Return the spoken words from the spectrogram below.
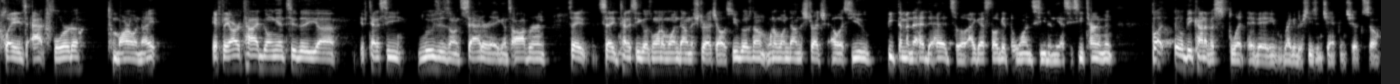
plays at Florida tomorrow night. If they are tied going into the, uh, if Tennessee loses on Saturday against Auburn, say say Tennessee goes one and one down the stretch, LSU goes down one and one down the stretch, LSU beat them in the head to head, so I guess they'll get the one seed in the SEC tournament. But it'll be kind of a split of a regular season championship. So,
